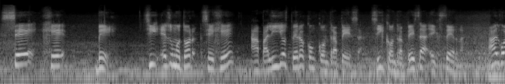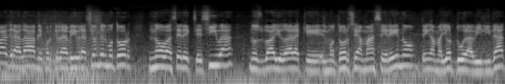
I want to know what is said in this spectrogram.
CGB. Sí, es un motor CG a palillos, pero con contrapesa. Sí, contrapesa externa. Algo agradable porque la vibración del motor no va a ser excesiva. Nos va a ayudar a que el motor sea más sereno, tenga mayor durabilidad.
